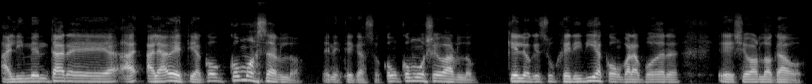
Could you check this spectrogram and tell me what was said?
alimentar eh, a, la bestia. ¿Cómo, hacerlo en este caso? ¿Cómo, llevarlo? ¿Qué es lo que sugerirías como para poder eh, llevarlo a cabo?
